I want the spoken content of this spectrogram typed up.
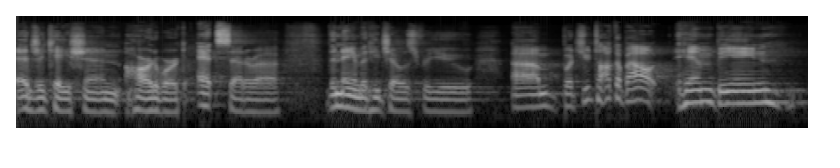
education, hard work, etc. The name that he chose for you. Um, but you talk about him being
